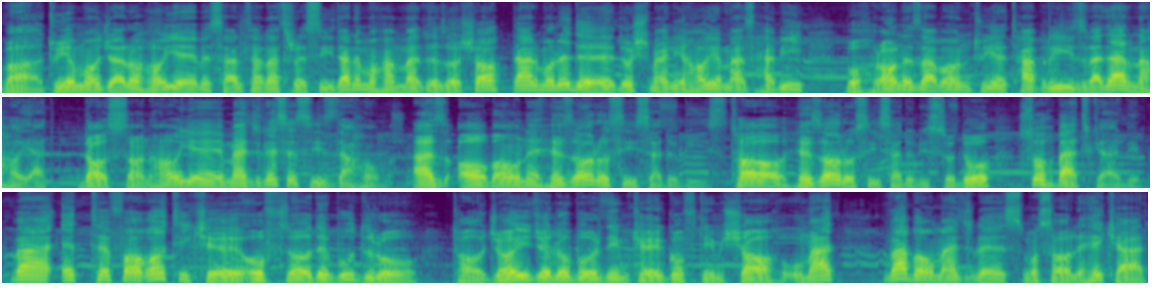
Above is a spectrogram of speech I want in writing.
و توی ماجراهای به سلطنت رسیدن محمد رضا شاه در مورد دشمنی های مذهبی بحران زبان توی تبریز و در نهایت داستانهای مجلس سیزدهم از آبان 1320 تا 1322 صحبت کردیم و اتفاقاتی که افتاده بود رو تا جایی جلو بردیم که گفتیم شاه اومد و با مجلس مصالحه کرد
